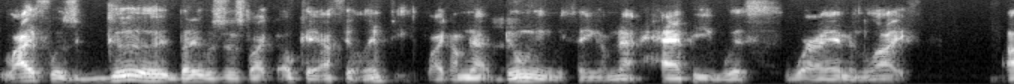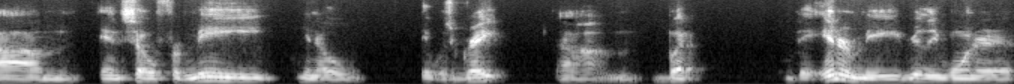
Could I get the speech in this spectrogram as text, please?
life was good, but it was just like, okay, I feel empty. Like I'm not doing anything. I'm not happy with where I am in life. Um, and so for me, you know, it was great. Um, but the inner me really wanted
